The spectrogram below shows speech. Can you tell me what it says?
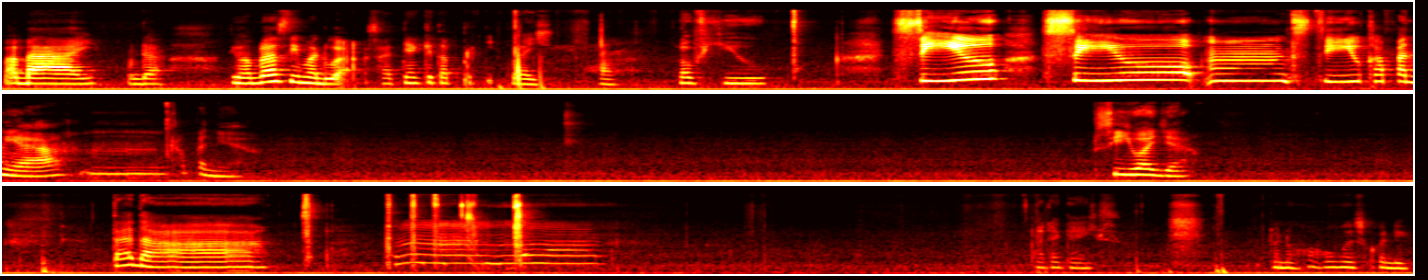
Bye bye. Udah. 15.52. Saatnya kita pergi. Bye. Love you. See you, see you, hmm, see you kapan ya? Hmm, kapan ya? See you aja. Dadah. Ada guys. Aduh, aku gak suka deh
